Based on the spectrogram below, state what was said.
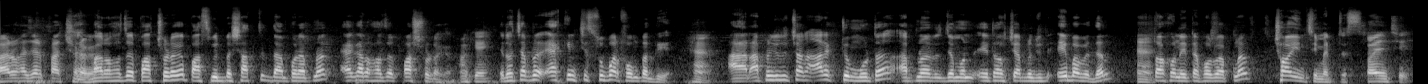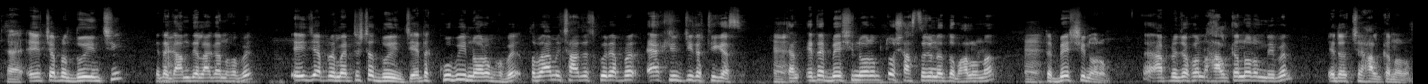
বারো হাজার পাঁচশো টাকা। বারো হাজার পাঁচশো টাকা পাঁচ ফিট বা সাত ফিট দাম পড়ে আপনার এগারো হাজার পাঁচশো টাকা। ওকে এটা হচ্ছে আপনার এক ইঞ্চি সুপার ফোমটা দিয়ে। হ্যাঁ। আর আপনি যদি চান আরেকটু মোটা আপনার যেমন এটা হচ্ছে আপনি যদি এইভাবে দেন হ্যাঁ। তখন এটা পড়বে আপনার ছয় ইঞ্চি ম্যাট্রেস ছয় ইঞ্চি হ্যাঁ এই হচ্ছে আপনার দুই ইঞ্চি এটা গাম দিয়ে লাগানো হবে। এই যে আপনার ম্যাট্রেসটা দুই ইঞ্চি এটা খুবই নরম হবে। তবে আমি সাজেস্ট করি আপনার এক ইঞ্চিটা ঠিক আছে। হ্যাঁ। কারণ এটা বেশি নরম তো স্বাস্থ্যের জন্য এত ভালো না। হ্যাঁ। এটা বেশি নরম। হ্যাঁ, আপনি যখন হালকা নরম নেবেন এটা হচ্ছে হালকা নরম।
